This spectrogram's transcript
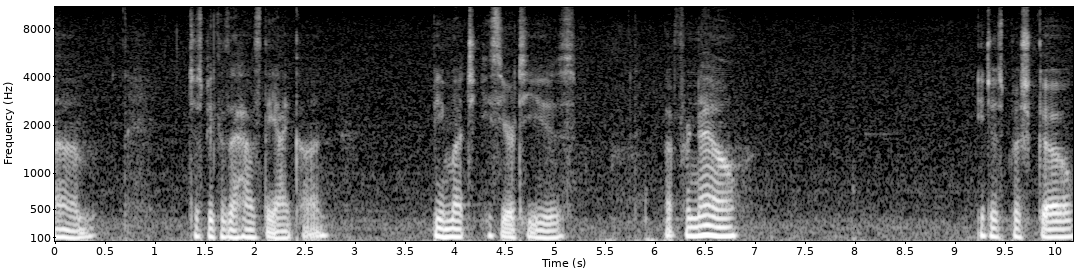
Um, just because it has the icon. Be much easier to use. But for now, you just push go.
